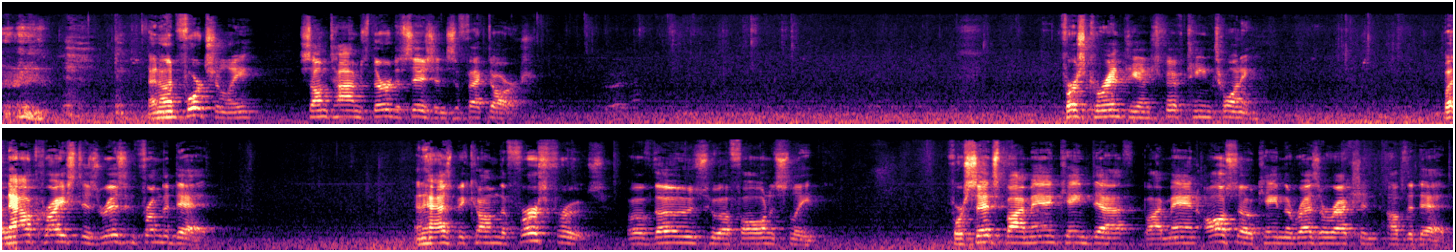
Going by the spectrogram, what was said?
and unfortunately, sometimes their decisions affect ours. 1 Corinthians 15 20. But now Christ is risen from the dead and has become the firstfruits of those who have fallen asleep. For since by man came death, by man also came the resurrection of the dead.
